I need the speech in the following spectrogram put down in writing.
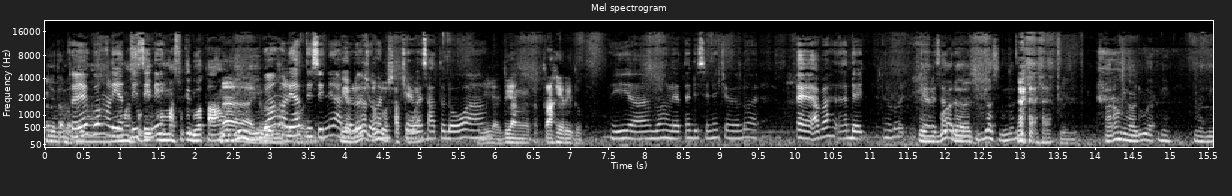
Iya, tambah. Saya gua ngeliat di sini. memasuki dua tahun Nah, ini gua benar. ngeliat di sini ada Iya, lu benar dong, cuma 21-an. cewek satu doang Iya, itu yang terakhir itu. iya gua ngeliatnya di sini cewek lu eh apa ada lu Cewek cewek gue satu ada tiga sebenarnya sekarang tinggal dua nih lagi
